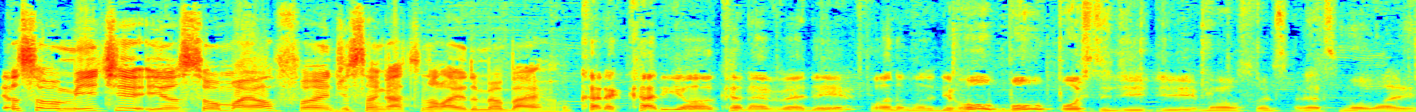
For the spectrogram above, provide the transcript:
Eu sou o Mitch e eu sou o maior fã de Sangatsu no Lai do meu bairro. O cara é carioca, né, velho? Aí é foda, mano. Ele roubou o posto de, de maior fã de Sangatsu no Lion.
